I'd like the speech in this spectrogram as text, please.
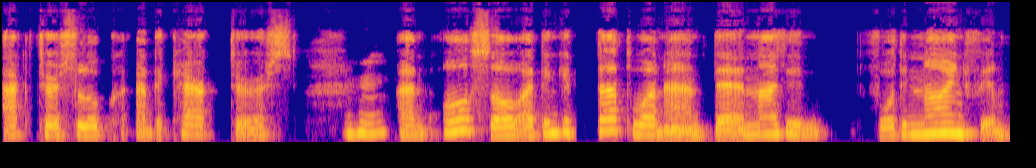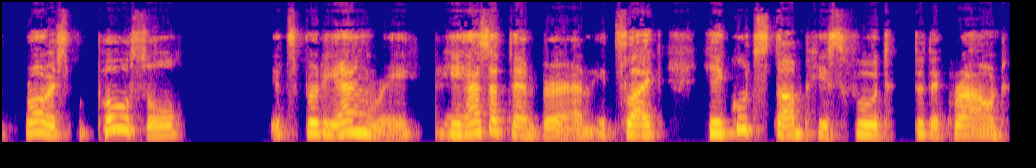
actors look and the characters. hmm And also, I think it, that one and the 1949 film, Rory's Proposal, it's pretty angry. He has a temper and it's like he could stamp his foot to the ground.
